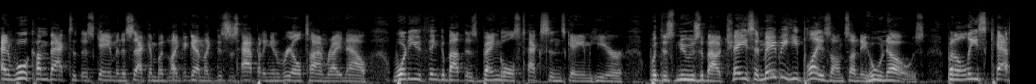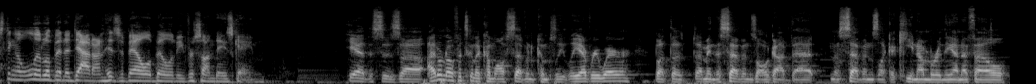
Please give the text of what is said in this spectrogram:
and we'll come back to this game in a second, but like again, like this is happening in real time right now. What do you think about this Bengals Texans game here with this news about Chase? And maybe he plays on Sunday, who knows? But at least casting a little bit of doubt on his availability for Sunday's game. Yeah, this is. Uh, I don't know if it's going to come off seven completely everywhere, but the I mean the sevens all got that. And the sevens like a key number in the NFL.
